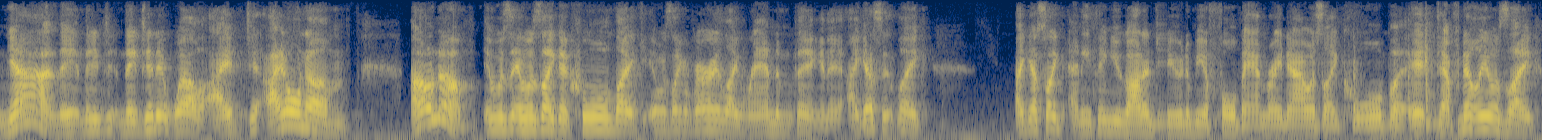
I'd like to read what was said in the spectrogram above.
yeah, they they they did it well. I I don't um I don't know. It was it was like a cool like it was like a very like random thing and it I guess it like I guess like anything you got to do to be a full band right now is like cool, but it definitely was like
